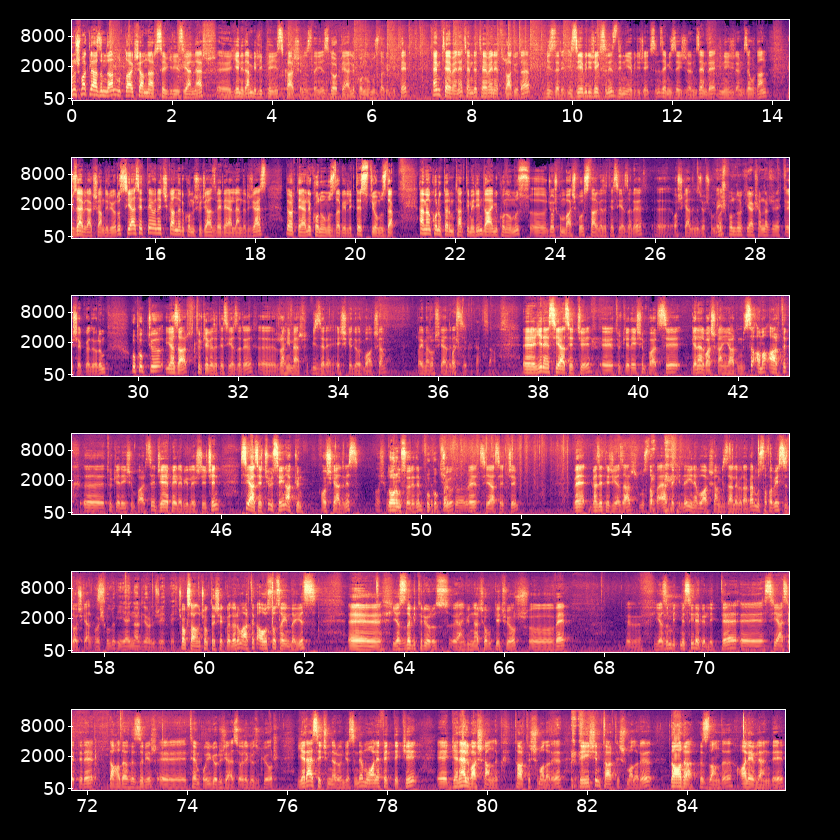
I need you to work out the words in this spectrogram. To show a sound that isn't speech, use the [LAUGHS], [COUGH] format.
Konuşmak lazımdan mutlu akşamlar sevgili izleyenler. Ee, yeniden birlikteyiz, karşınızdayız. Dört değerli konuğumuzla birlikte. Hem TVNet hem de TVNet Radyo'da bizleri izleyebileceksiniz, dinleyebileceksiniz. Hem izleyicilerimize hem de dinleyicilerimize buradan güzel bir akşam diliyoruz. Siyasette öne çıkanları konuşacağız ve değerlendireceğiz. Dört değerli konuğumuzla birlikte stüdyomuzda. Hemen konuklarımı takdim edeyim. Daimi konuğumuz e, Coşkun Başbuğ, Star Gazetesi yazarı. E, hoş geldiniz Coşkun Bey. Hoş bulduk. İyi akşamlar Cüneyt. Teşekkür ediyorum. Hukukçu, yazar, Türkiye Gazetesi yazarı e, Rahimer bizlere eşlik ediyor bu akşam. Rahimer hoş geldiniz. Hoş bulduk efendim, sağ olun. Ee, yine siyasetçi, e, Türkiye Değişim Partisi Genel Başkan Yardımcısı ama artık e, Türkiye Değişim Partisi CHP ile birleştiği için siyasetçi Hüseyin Akgün. Hoş geldiniz. Hoş bulduk. Doğru mu söyledim? Hukukçu ve siyasetçi. Ve gazeteci yazar Mustafa Ertekin de yine bu akşam bizlerle beraber. Mustafa Bey siz de hoş geldiniz. Hoş bulduk. İyi yayınlar diliyorum Cüneyt Bey. Çok sağ olun, çok teşekkür ediyorum. Artık Ağustos ayındayız. Ee, yazı da bitiriyoruz. Yani günler çabuk geçiyor ee, ve e, yazın bitmesiyle birlikte e, siyasette de daha da hızlı bir e, tempoyu göreceğiz. Öyle gözüküyor. Yerel seçimler öncesinde muhalefetteki e, genel başkanlık tartışmaları, değişim tartışmaları daha da hızlandı, alevlendi.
